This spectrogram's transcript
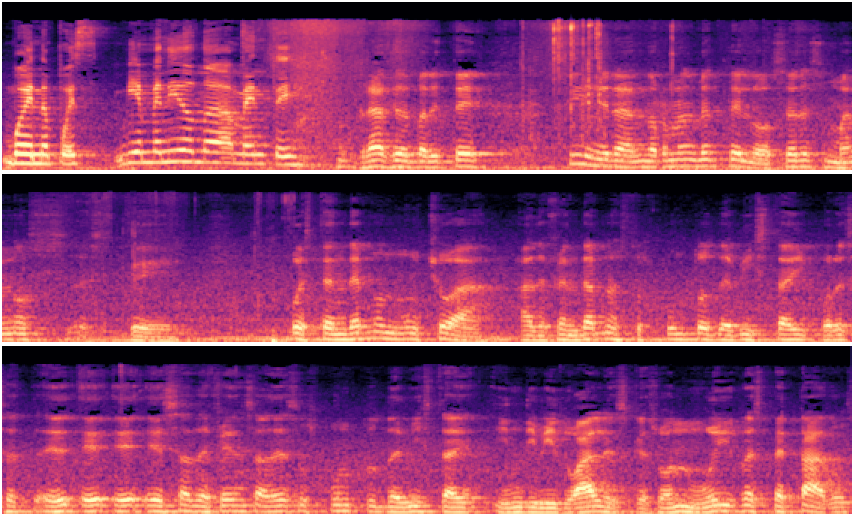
Bueno, pues bienvenido nuevamente. Gracias, Marité. Sí, mira, normalmente los seres humanos, este, pues tendemos mucho a, defender nuestros puntos de vista y por esa, e, e, e, esa defensa de esos puntos de vista individuales que son muy respetados,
